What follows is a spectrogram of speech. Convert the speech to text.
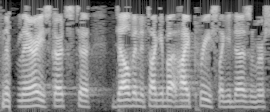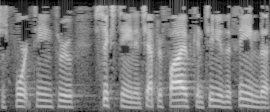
And then from there, he starts to delve into talking about high priests, like he does in verses 14 through 16. In chapter 5, continue the theme, the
